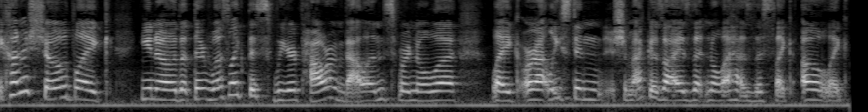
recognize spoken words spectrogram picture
it kind of showed like you know that there was like this weird power imbalance where Nola like or at least in Shemeka's eyes that Nola has this like oh like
